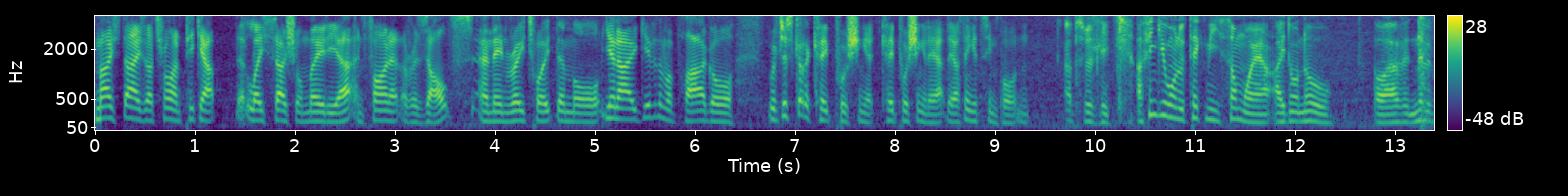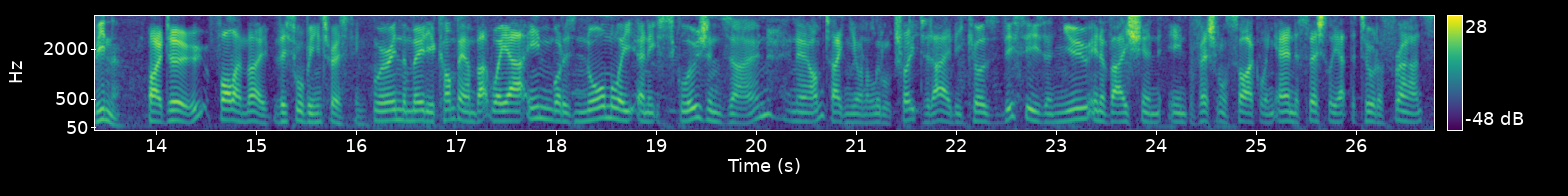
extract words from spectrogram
most days I try and pick up at least social media and find out the results and then retweet them or, you know, give them a plug or we've just got to keep pushing it, keep pushing it out there. I think it's important. Absolutely. I think you want to take me somewhere I don't know or I've never been. I do. Follow me. This will be interesting. We're in the media compound, but we are in what is normally an exclusion zone. Now, I'm taking you on a little treat today because this is a new innovation in professional cycling and especially at the Tour de France.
